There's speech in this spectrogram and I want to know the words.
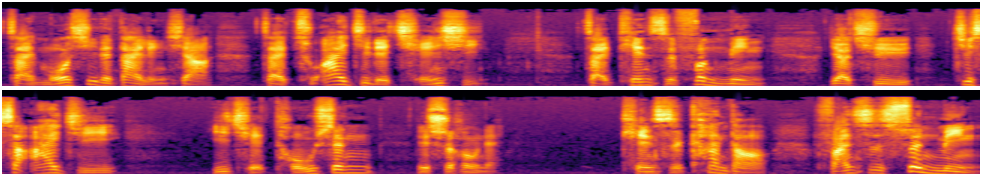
在摩西的带领下，在出埃及的前夕，在天使奉命要去击杀埃及一切投生的时候呢，天使看到凡是顺命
